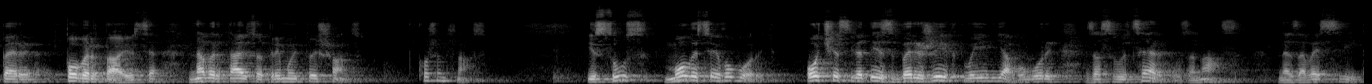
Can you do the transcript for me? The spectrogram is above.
пере... повертаються, навертаються, отримують той шанс. Кожен з нас. Ісус молиться і говорить: Отче святий, збережи їх Твоє ім'я, говорить за свою церкву, за нас, не за весь світ,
